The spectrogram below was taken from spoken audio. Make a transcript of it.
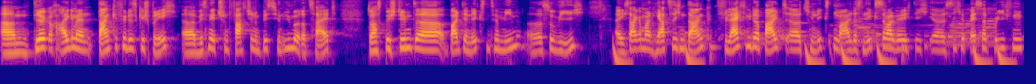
Ähm, Dirk, auch allgemein danke für das Gespräch. Äh, wir sind jetzt schon fast schon ein bisschen über der Zeit. Du hast bestimmt äh, bald den nächsten Termin, äh, so wie ich. Äh, ich sage mal herzlichen Dank. Vielleicht wieder bald äh, zum nächsten Mal. Das nächste Mal werde ich dich sicher besser briefen.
